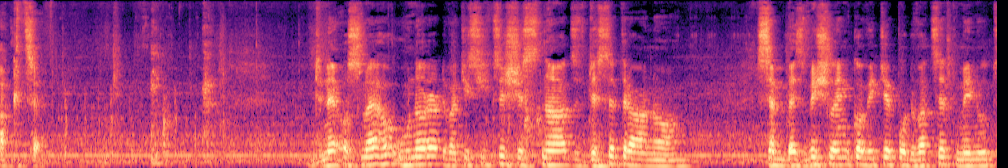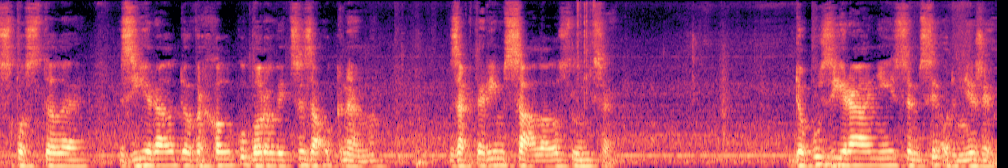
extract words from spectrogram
Akce. Dne 8. února 2016 v 10 ráno jsem bezmyšlenkovitě po 20 minut z postele zíral do vrcholku Borovice za oknem, za kterým sálalo slunce. Dobu zírání jsem si odměřil.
